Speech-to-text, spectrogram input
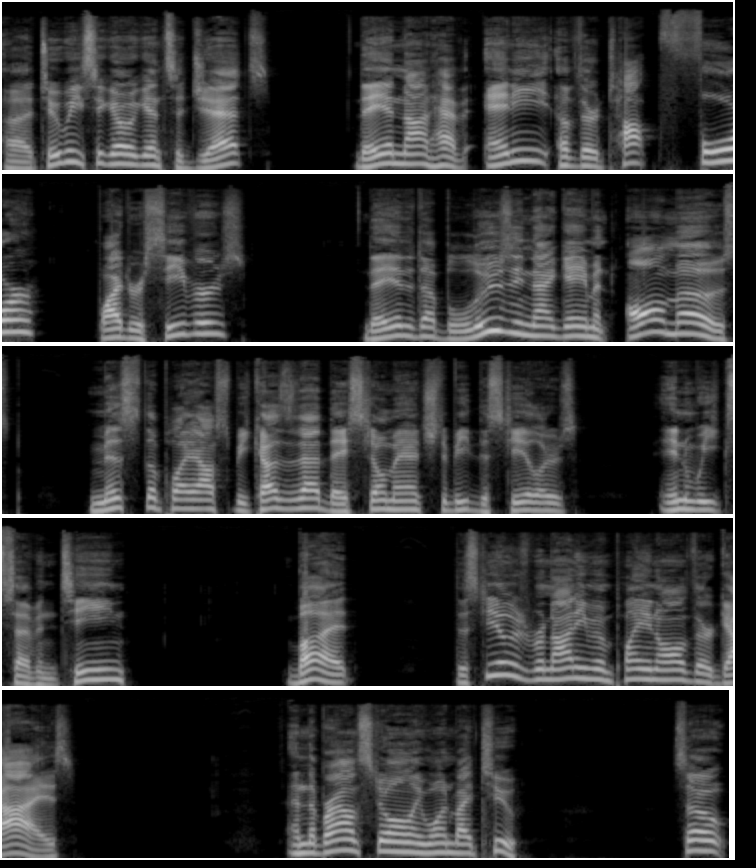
Uh, two weeks ago against the Jets, they did not have any of their top four wide receivers. They ended up losing that game and almost missed the playoffs because of that. They still managed to beat the Steelers in week 17. But the Steelers were not even playing all of their guys. And the Browns still only won by two. So,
